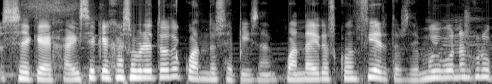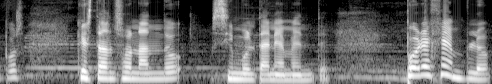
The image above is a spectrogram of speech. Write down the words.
se queja y se queja sobre todo cuando se pisan, cuando hay dos conciertos de muy buenos grupos que están sonando simultáneamente. Por ejemplo,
